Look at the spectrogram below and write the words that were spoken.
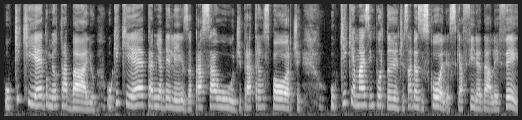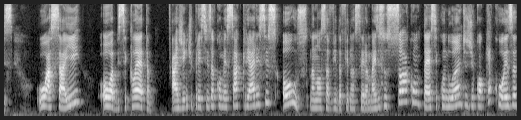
o que, que é do meu trabalho, o que, que é para minha beleza, para saúde, para transporte, o que, que é mais importante, sabe as escolhas que a filha da Ale fez? O açaí ou a bicicleta? A gente precisa começar a criar esses ous na nossa vida financeira, mas isso só acontece quando antes de qualquer coisa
